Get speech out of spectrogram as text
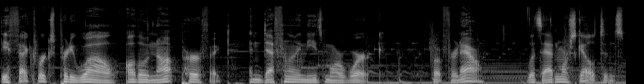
The effect works pretty well, although not perfect, and definitely needs more work. But for now, let's add more skeletons.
